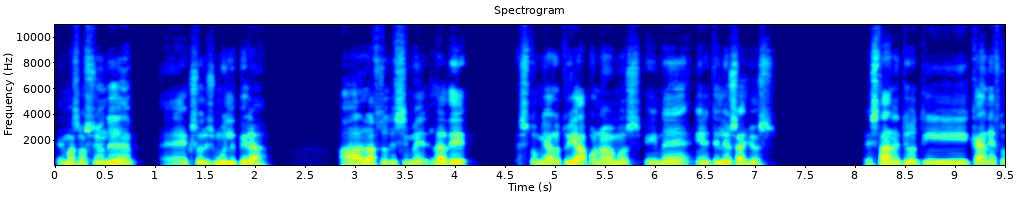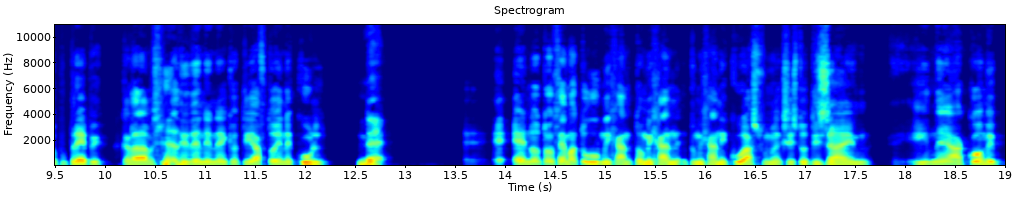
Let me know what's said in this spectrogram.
εμάς μας φαίνονται εξορισμού λυπηρά. Αλλά αυτό δεν σημαίνει, δηλαδή στο μυαλό του Ιάπωνα όμως είναι, είναι τελείως αλλιώς. Αισθάνεται ότι κάνει αυτό που πρέπει. Κατάλαβες, δηλαδή δεν είναι και ότι αυτό είναι cool. Ναι. Ε, ενώ το θέμα του, μηχαν, το μηχαν, του μηχανικού ας πούμε, εξής το design είναι ακόμη,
